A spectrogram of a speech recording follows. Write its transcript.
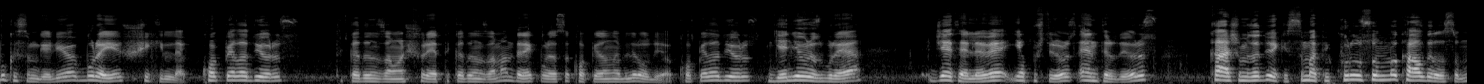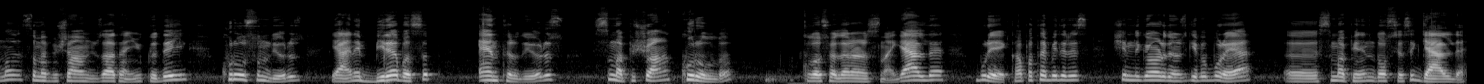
bu kısım geliyor. Burayı şu şekilde kopyala diyoruz. Tıkladığınız zaman şuraya tıkladığınız zaman direkt burası kopyalanabilir oluyor. Kopyala diyoruz. Geliyoruz buraya. CTRL ve yapıştırıyoruz. Enter diyoruz. Karşımıza diyor ki Smapi kurulsun mu kaldırılsın mı? Smapi şu an zaten yüklü değil. Kurulsun diyoruz. Yani 1'e basıp Enter diyoruz. Smapi şu an kuruldu. Klasörler arasına geldi. Burayı kapatabiliriz. Şimdi gördüğünüz gibi buraya e, Smapi'nin dosyası geldi.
